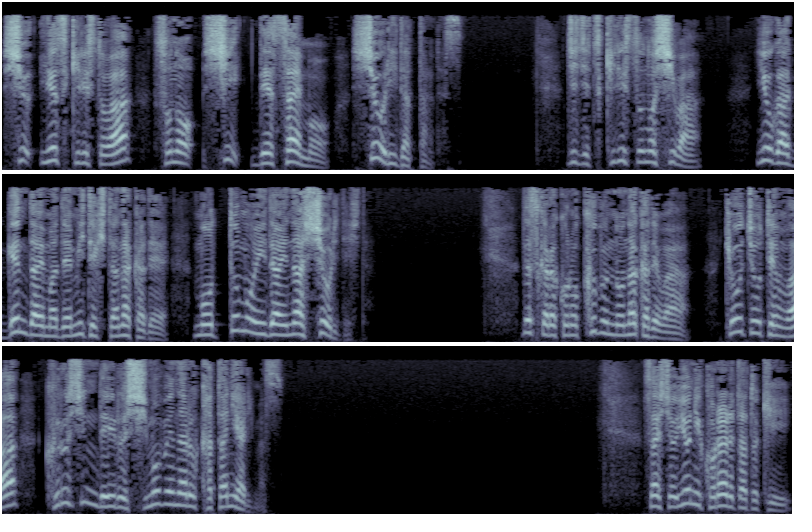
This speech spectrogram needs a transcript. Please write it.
主イエス・キリストはその死でさえも勝利だったのです。事実、キリストの死は世が現代まで見てきた中で最も偉大な勝利でした。ですからこの区分の中では強調点は苦しんでいるしもべなる方にあります。最初世に来られた時、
